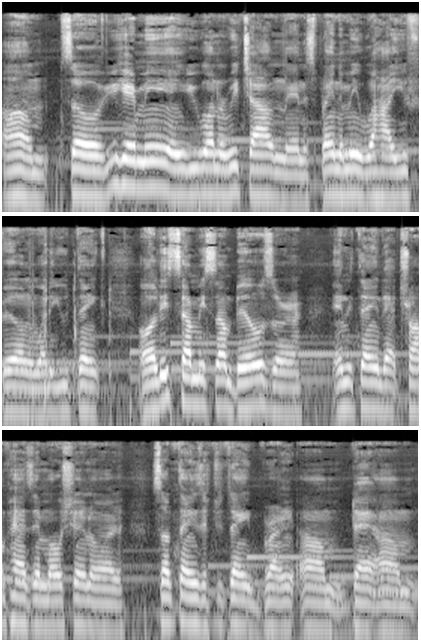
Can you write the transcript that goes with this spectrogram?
Um, so if you hear me and you want to reach out and, and, explain to me what, how you feel and what do you think, or at least tell me some bills or anything that Trump has in motion or some things that you think Burn, um, that um,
